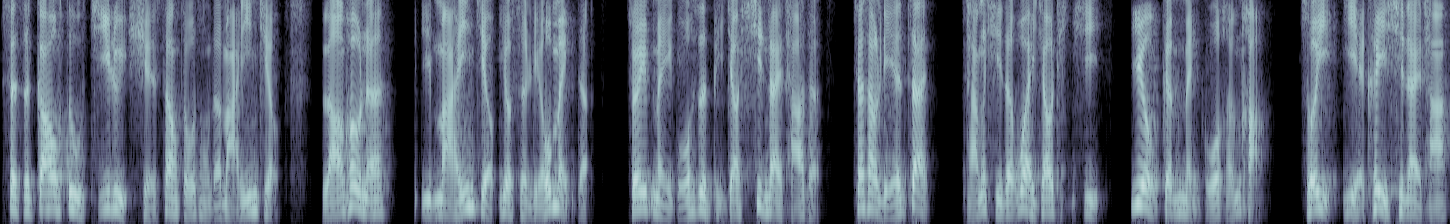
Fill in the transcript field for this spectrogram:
甚至高度几率选上总统的马英九。然后呢，马英九又是留美的，所以美国是比较信赖他的。加上连战长期的外交体系又跟美国很好，所以也可以信赖他。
